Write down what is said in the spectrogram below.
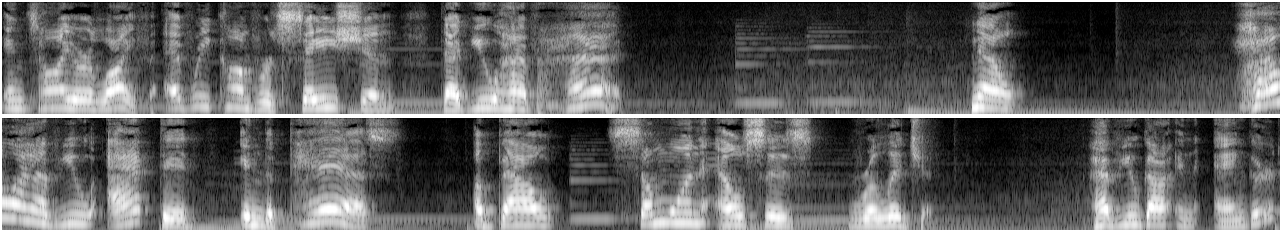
entire life. Every conversation that you have had. Now, how have you acted in the past about someone else's religion? Have you gotten angered?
